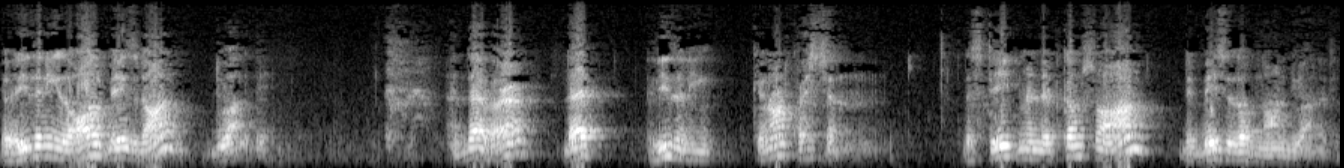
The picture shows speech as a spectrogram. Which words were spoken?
Your reasoning is all based on duality. And therefore, that reasoning cannot question the statement that comes from the basis of non-duality.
